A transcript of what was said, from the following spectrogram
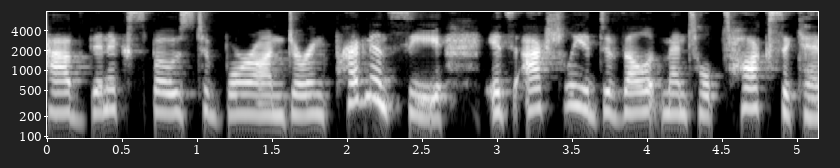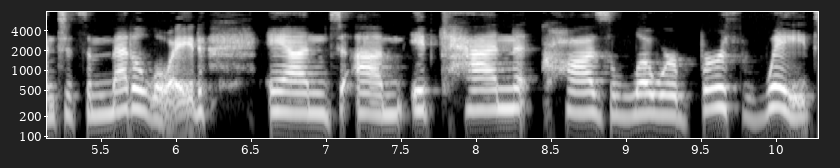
have been exposed to boron during pregnancy, it's actually a developmental toxicant, it's a metalloid, and um, it can cause lower birth weight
